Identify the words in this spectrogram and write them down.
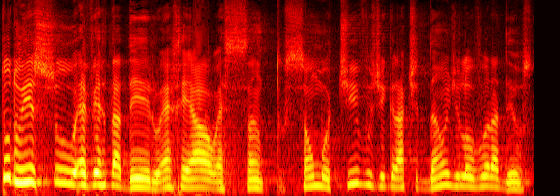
Tudo isso é verdadeiro, é real, é santo. São motivos de gratidão e de louvor a Deus.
